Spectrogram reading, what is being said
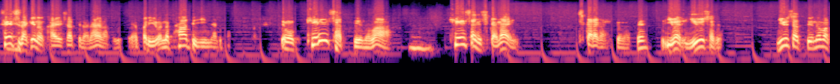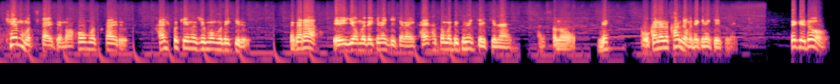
選手だけの会社っていうのはないわけですよ。やっぱりいろんなパーティーになりますでも経営者っていうのは、経営者にしかない力が必要なんですね。いわゆる勇者です。勇者っていうのは剣も使えて魔法も使える。回復系の呪文もできるだから営業もできなきゃいけない、開発もできなきゃいけない、そのね、お金の勘定もできなきゃいけない。だけど、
